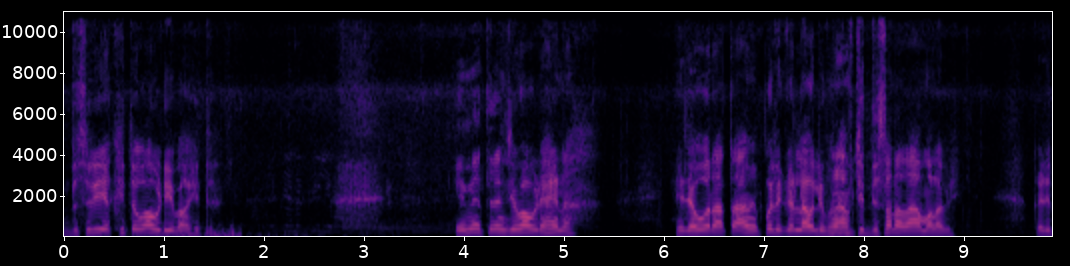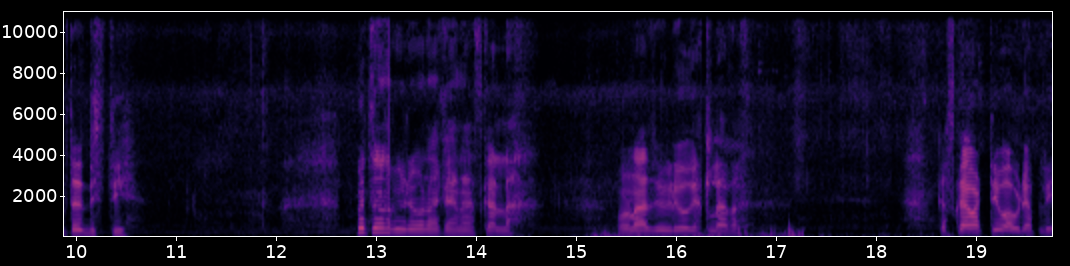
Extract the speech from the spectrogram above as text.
दुसरी एक हिथं वावडी बघा हिथं ही मित्रांची वावडी आहे ना ह्याच्यावर आता आम्ही पलीकडे लावली पण आमची दिसणार आम्हाला बी. कधीतरी दिसती. मित्र व्हिडिओ ना काय नाही आज काढला. म्हणून आज व्हिडिओ घेतला आता. कस काय वाटते वावडी आपली?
